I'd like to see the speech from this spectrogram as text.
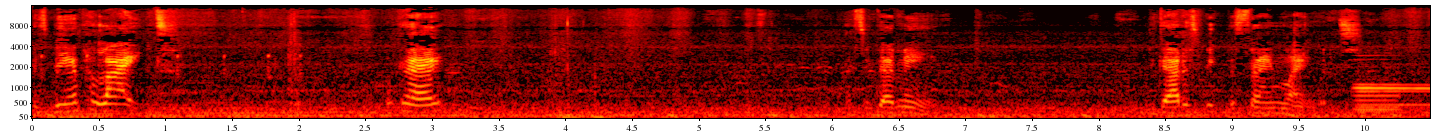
It's being polite. Okay? That's what that means. You got to speak the same language.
